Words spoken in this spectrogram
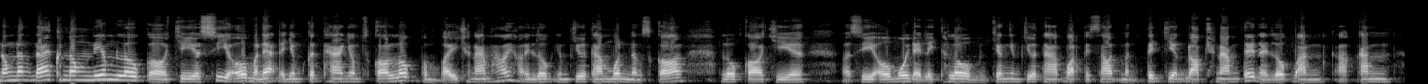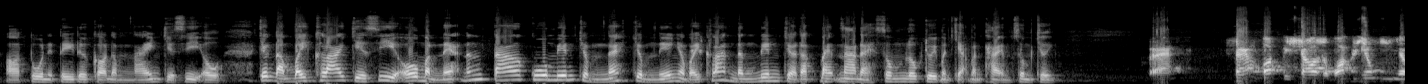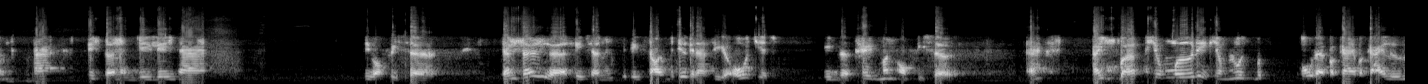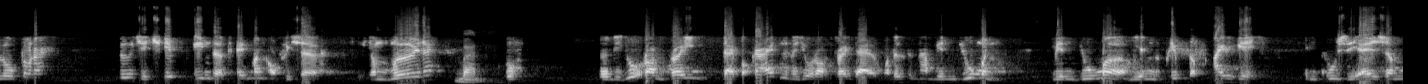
ក្នុងនឹងដែរក្នុងនាមលោកជា CEO ម្នាក់ដែលខ្ញុំគិតថាខ្ញុំស្គាល់លោក8ឆ្នាំហើយហើយលោកខ្ញុំជឿថាមុននឹងស្គាល់លោកក៏ជា CEO មួយដែលលេចធ្លោអញ្ចឹងខ្ញុំជឿថាបទពិសោធន៍មិនតិចជាង10ឆ្នាំទេដែលលោកបានកាន់តួនាទីឬក៏តំណែងជា CEO អញ្ចឹងដើម្បីក្លាយជា CEO ម្នាក់ហ្នឹងតើគួរមានចំណេះជំនាញអ្វីខ្លះនិងមានចរិតបែបណាដែរសូមលោកជួយបញ្ជាក់បន្ថែមសូមជួយបាទតាមបទពិសោធន៍របស់ខ្ញុំខ្ញុំ ថាគេត្រូវនឹងនិយាយលេងថា the officer ចឹងទៅគេច្រើននឹងនិយាយសោតទៅគេថា CEO ជា entertainment officer ណាហើយបើខ្ញុំមើលទេខ្ញុំលួចអូដែលបកកែបកកែលើលោកនោះណាគឺជា chief entertainment officer ខ្ញុំមើលណាបាទគឺនាយករដ្ឋមន្ត្រីដែលបកកែគឺនាយករដ្ឋមន្ត្រីដែលមនុស្សថាមាន human មាន humor មានភាពសប្បាយរីករាយ enthusiasm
